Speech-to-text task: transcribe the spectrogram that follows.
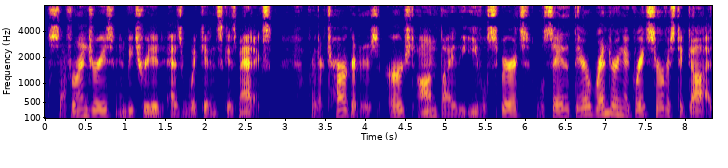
will suffer injuries and be treated as wicked and schismatics. For their targeters, urged on by the evil spirits, will say that they are rendering a great service to God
